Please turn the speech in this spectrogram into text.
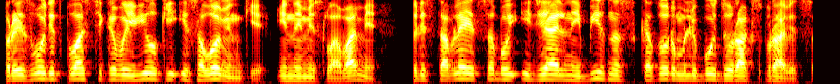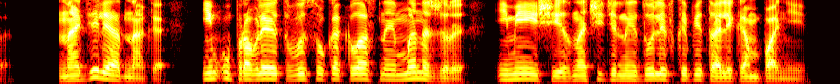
производит пластиковые вилки и соломинки, иными словами, представляет собой идеальный бизнес, с которым любой дурак справится. На деле, однако, им управляют высококлассные менеджеры, имеющие значительные доли в капитале компании.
